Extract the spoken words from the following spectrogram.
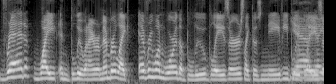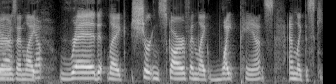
red, white, and blue. And I remember like everyone wore the blue blazers, like those navy blue Yeah, yeah, yeah. blazers, and like Yep. Red like shirt and scarf and like white pants and like the ski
